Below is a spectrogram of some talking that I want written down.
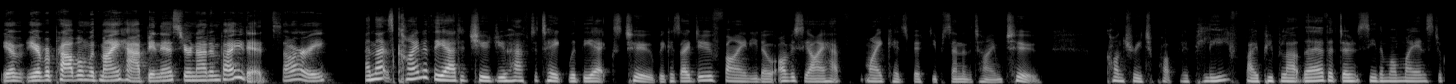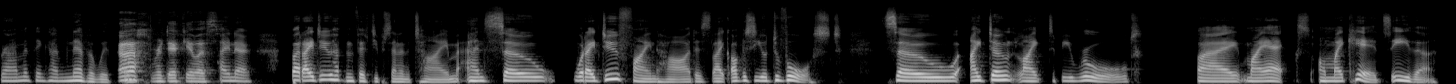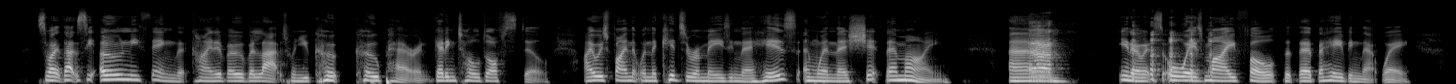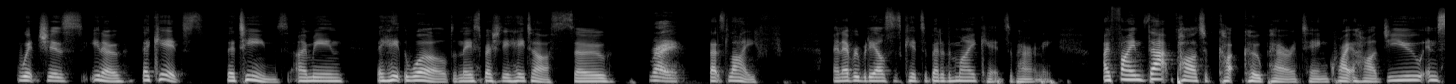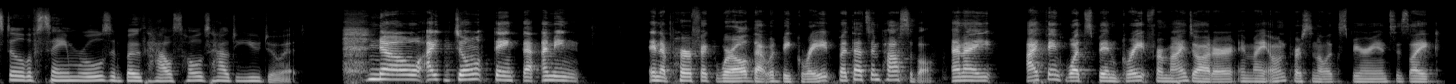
you have you have a problem with my happiness, you're not invited. Sorry. And that's kind of the attitude you have to take with the ex too, because I do find, you know, obviously I have my kids 50% of the time too. Contrary to popular belief by people out there that don't see them on my Instagram and think I'm never with them. Ugh, ridiculous. I know. But I do have them 50% of the time. And so what I do find hard is like, obviously, you're divorced. So I don't like to be ruled by my ex on my kids either. So like, that's the only thing that kind of overlaps when you co parent, getting told off still. I always find that when the kids are amazing, they're his, and when they're shit, they're mine. Um, Ah. You know, it's always my fault that they're behaving that way, which is, you know, they're kids, they're teens. I mean, they hate the world and they especially hate us. So right. that's life. And everybody else's kids are better than my kids, apparently. I find that part of co parenting quite hard. Do you instill the same rules in both households? How do you do it? No, I don't think that I mean in a perfect world that would be great, but that's impossible. And I I think what's been great for my daughter in my own personal experience is like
